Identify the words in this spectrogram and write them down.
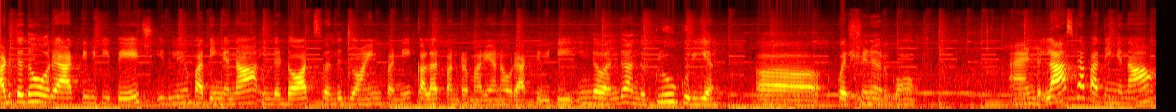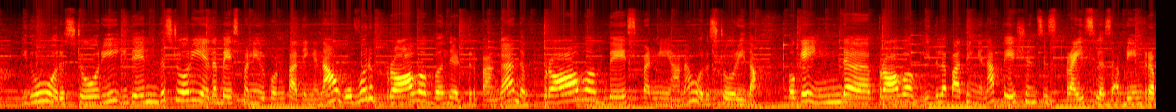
அடுத்ததும் ஒரு ஆக்டிவிட்டி பேஜ் இதுலேயும் பார்த்தீங்கன்னா இந்த டாட்ஸ் வந்து ஜாயின் பண்ணி கலர் பண்ணுற மாதிரியான ஒரு ஆக்டிவிட்டி இங்கே வந்து அந்த க்ளூக்குரிய கொஷின் இருக்கும். அண்ட் லாஸ்ட்டாக பார்த்தீங்கன்னா இதுவும் ஒரு ஸ்டோரி இது இந்த ஸ்டோரி எதை பேஸ் பண்ணியிருக்கோன்னு பார்த்தீங்கன்னா ஒவ்வொரு ப்ராவப் வந்து எடுத்திருப்பாங்க. அந்த ப்ராவப் பேஸ் பண்ணியான ஒரு ஸ்டோரி தான். ஓகே இந்த ப்ராவப் இதில் பார்த்தீங்கன்னா பேஷன்ஸ் இஸ் ப்ரைஸ்லெஸ் அப்படின்ற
